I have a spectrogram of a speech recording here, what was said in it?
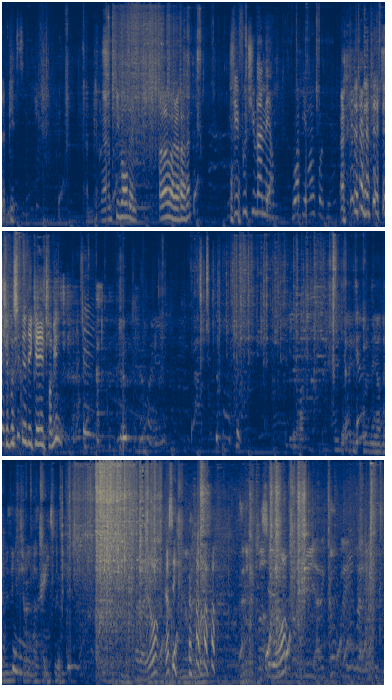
Il y a un petit bordel. Ah voilà. J'ai foutu ma merde. Vois bien, vois bien. C'est possible de décaler le 3000 Ah bah, évidemment.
